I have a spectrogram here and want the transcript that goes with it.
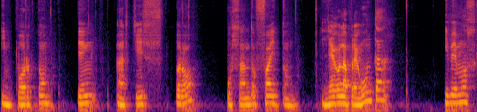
importo en ArcGIS Pro usando Python. Le hago la pregunta y vemos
